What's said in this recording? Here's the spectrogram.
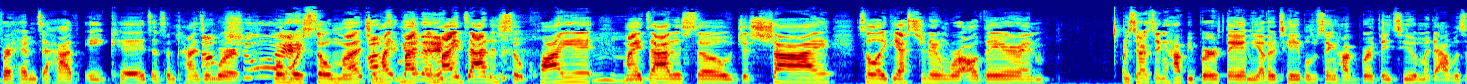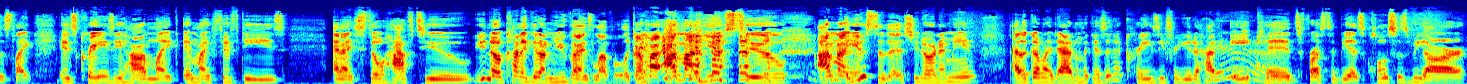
for him to have eight kids, and sometimes when I'm we're sure. when we're so much, and my, my and my dad is so quiet. My dad is so just shy. So like yesterday, when we're all there and we started saying happy birthday and the other tables were saying happy birthday too. And my dad was just like it's crazy how i'm like in my 50s and i still have to you know kind of get on you guys level. Like i'm not i'm not used to i'm not used to this you know what i mean? I look at my dad i'm like isn't it crazy for you to have eight kids for us to be as close as we are?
